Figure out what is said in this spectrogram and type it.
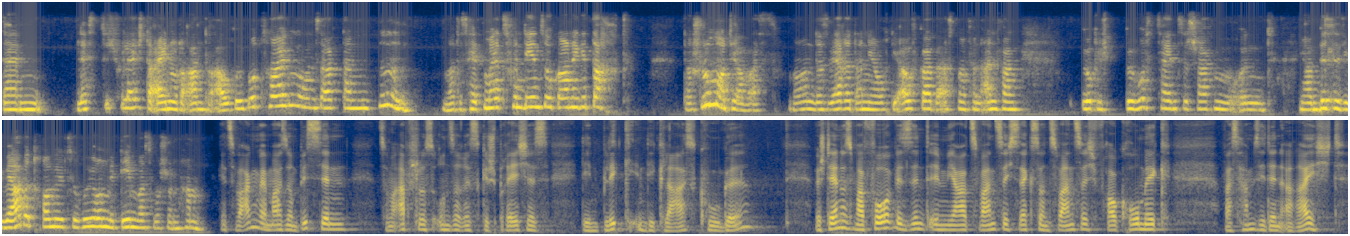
Dann lässt sich vielleicht der ein oder andere auch überzeugen und sagt dann, hm, na, das hätten wir jetzt von denen so gar nicht gedacht. Da schlummert ja was. Ne? Und das wäre dann ja auch die Aufgabe, erstmal von Anfang wirklich Bewusstsein zu schaffen und ja, ein bisschen die Werbetrommel zu rühren mit dem, was wir schon haben. Jetzt wagen wir mal so ein bisschen zum Abschluss unseres Gespräches den Blick in die Glaskugel. Wir stellen uns mal vor, wir sind im Jahr 2026. Frau Kromig, was haben Sie denn erreicht?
